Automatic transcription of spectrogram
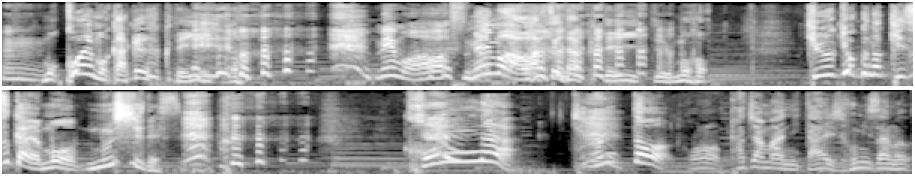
うん。もう声もかけなくていいと。目も合わすな目も合わせなくていいっていう、もう、究極の気遣いはもう無視ですよ。こんな、ちゃんと、このパジャマに対して、ふみさんの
